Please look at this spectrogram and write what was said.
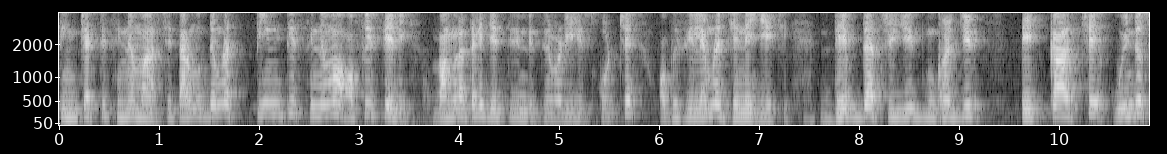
তিন চারটি সিনেমা আসছে, তার মধ্যে আমরা তিনটি সিনেমা অফিসিয়ালি বাংলা থেকে যে তিনটি সিনেমা রিলিজ করছে অফিসিয়ালি আমরা জেনে গিয়েছি। দেবদাস সৃজিৎ মুখার্জির টেক্কা আসছে, উইন্ডোজ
